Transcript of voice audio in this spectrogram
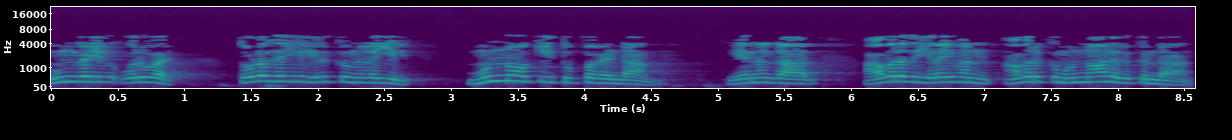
உங்களில் ஒருவர் தொழுகையில் இருக்கும் நிலையில் முன்னோக்கி துப்ப வேண்டாம். ஏனென்றால் அவரது இறைவன் அவருக்கு முன்னால் இருக்கின்றான்.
